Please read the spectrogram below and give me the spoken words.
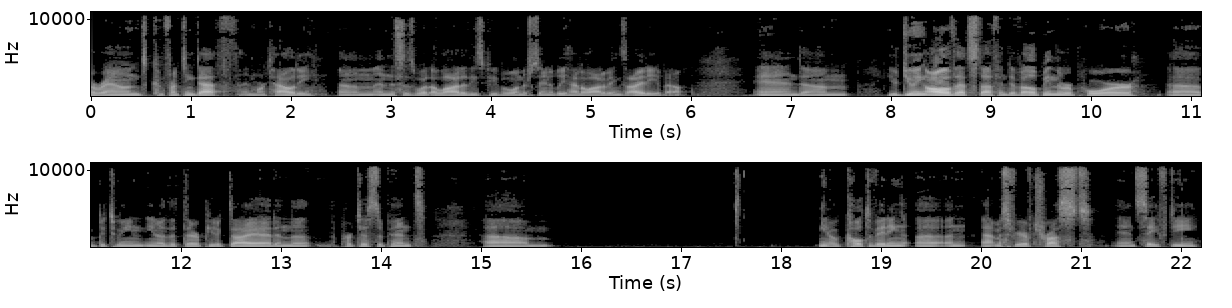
around confronting death and mortality. Um, and this is what a lot of these people, understandably, had a lot of anxiety about. And um, you're doing all of that stuff and developing the rapport uh, between you know the therapeutic dyad and the, the participant. Um, you know, cultivating a, an atmosphere of trust and safety,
